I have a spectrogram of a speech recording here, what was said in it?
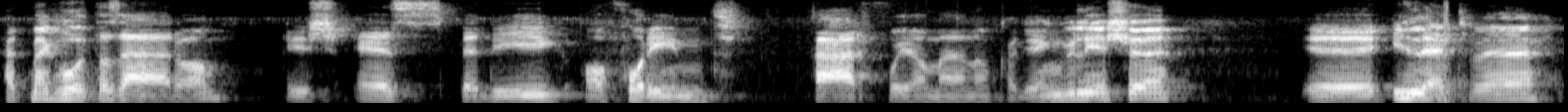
hát megvolt az ára, és ez pedig a forint árfolyamának a gyengülése, illetve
